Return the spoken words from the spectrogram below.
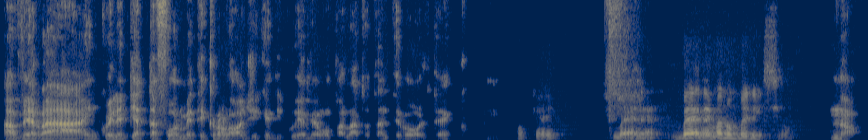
avverrà in quelle piattaforme tecnologiche di cui abbiamo parlato tante volte. Ecco. Ok, bene, bene, ma non benissimo. No,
